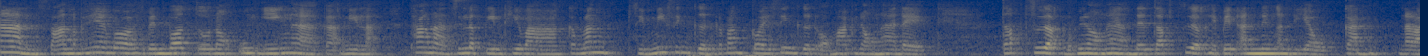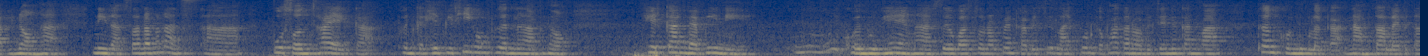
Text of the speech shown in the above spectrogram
งานสารน้ำเพลงบ่ว่าจะเป็นบอดโจน้องอุ้งอิงนะคะก็นี่แหละทางด้านศิลปินทีว่ากำลังสิมีซิงเกิลกำลังปล่อยซิงเกิลออกมาพี่น้องนะได้ จับเสือกบอกพี่น้องนะได้จับเสือกให้เป็นอันหนึงอันเดียวกันนั่นล่ะพี่น้องค่ะนี่แหละสำหรับทางด้านอ่าผู้สนใจกะเพิ่นก็เฮ็ดพิธีของเพิ่นนะคะพี่น้องเหตุการณ์แบบนี้นี่คนลุกแห้งนะเสื้อว่าสำหรับแฟนคลับเป็นสิหลายคนก็พากันว่าเป็นเช่นเดียกันว่าเทิงคนลุกล้วก็น้ำตาไหลไปตา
